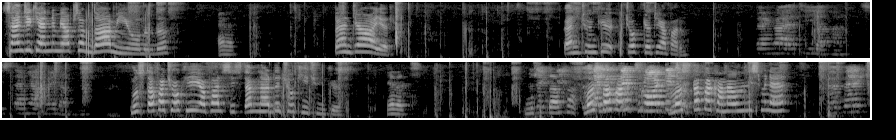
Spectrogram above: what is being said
Sence kendim yapsam daha mı iyi olurdu? Evet. Bence hayır. Ben çünkü çok kötü yaparım. Ben gayet iyi yaparım. Sistem yapmayı da. Mustafa çok iyi yapar. Sistemlerde çok iyi çünkü. Evet. Mustafa. Mustafa Özellikle trollde Mustafa kanalın ismi ne? Köpek,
